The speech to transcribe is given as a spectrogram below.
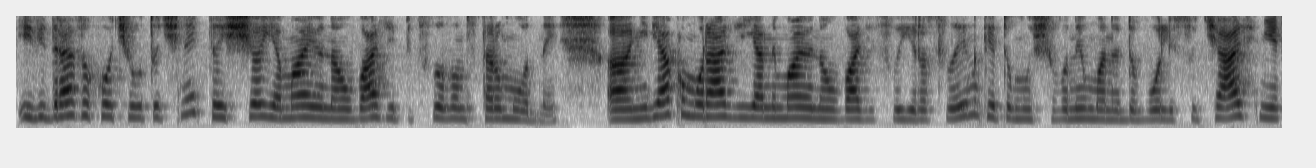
І відразу хочу уточнити, що я маю на увазі під словом старомодний. Е, ні в якому разі я не маю на увазі свої рослинки, тому що вони в мене доволі сучасні, е,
